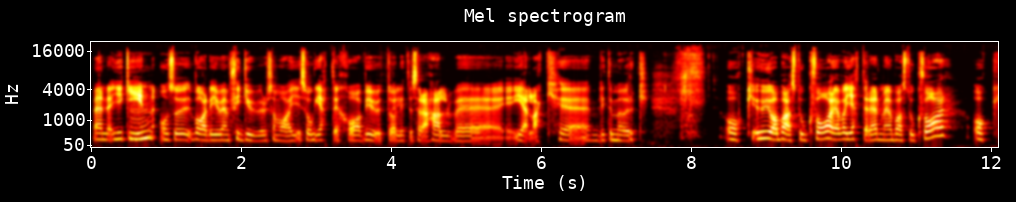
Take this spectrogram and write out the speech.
men gick in och så var det ju en figur som var, såg jättesjavig ut och lite sådär halv elak, eh, lite mörk. Och hur jag bara stod kvar, jag var jätterädd men jag bara stod kvar och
